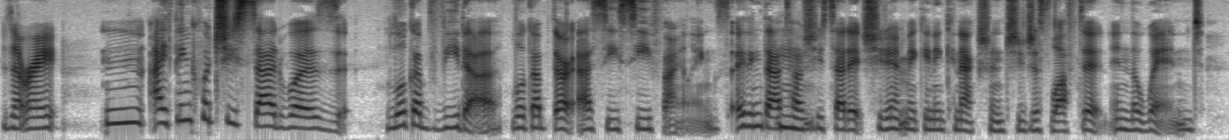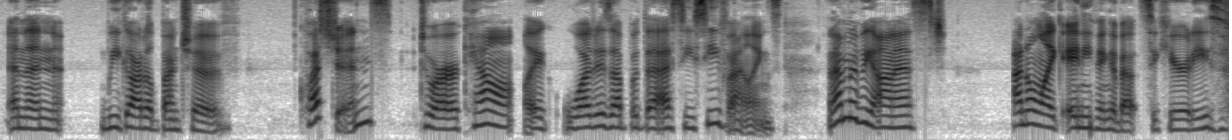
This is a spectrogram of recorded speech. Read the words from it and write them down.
Is that right? Mm, I think what she said was look up Vida, look up their SEC filings. I think that's mm. how she said it. She didn't make any connection. She just left it in the wind. And then we got a bunch of questions to our account like, what is up with the SEC filings? And I'm going to be honest, I don't like anything about securities.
